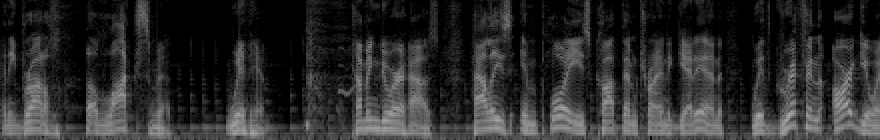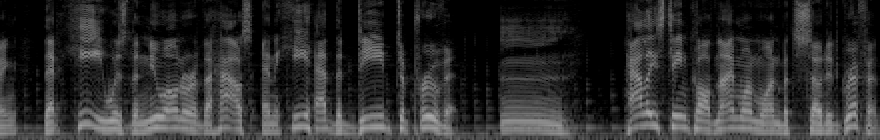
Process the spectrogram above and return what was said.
and he brought a, a locksmith with him coming to her house. Halle's employees caught them trying to get in, with Griffin arguing that he was the new owner of the house and he had the deed to prove it. Mm. Halle's team called 911, but so did Griffin.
